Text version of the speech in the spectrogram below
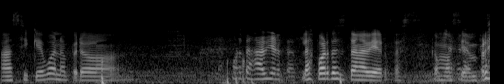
Así que bueno, pero puertas abiertas. Las puertas están abiertas, como siempre.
